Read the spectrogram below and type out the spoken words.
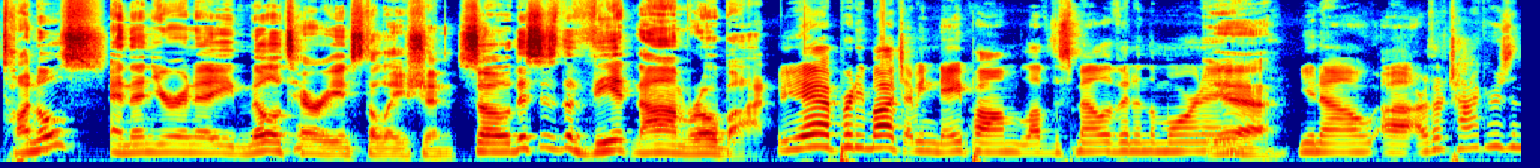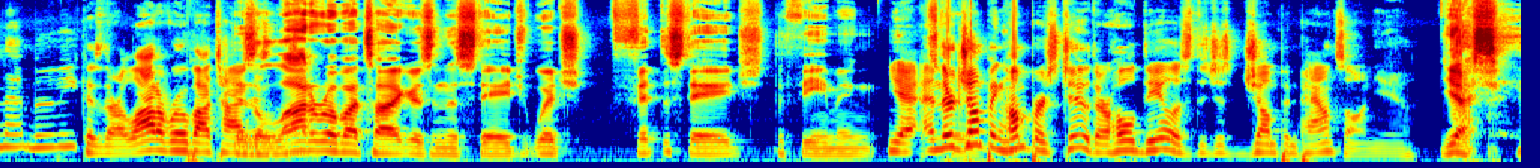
tunnels, and then you're in a military installation. So this is the Vietnam robot. Yeah, pretty much. I mean, napalm, love the smell of it in the morning. Yeah. You know, uh, are there tigers in that movie? Because there are a lot of robot tigers. There's a lot of robot tigers in this stage, which fit the stage, the theming. Yeah, and they're cool. jumping humpers too. Their whole deal is to just jump and pounce on you. Yes.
